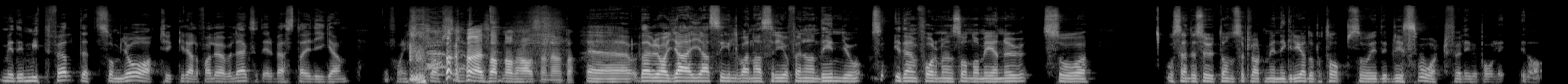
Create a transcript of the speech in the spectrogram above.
med det mittfältet som jag tycker i alla fall överlägset är det bästa i ligan. Det får ni. Jag satt något halsen där, vänta. Eh, och där vi har Jaya, Silva, Nasri och Fernandinho i den formen som de är nu. Så, och sen dessutom såklart med Negredo på topp så det blir svårt för Liverpool idag.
